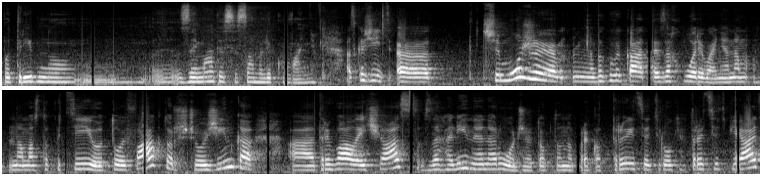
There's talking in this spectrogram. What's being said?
потрібно е, займатися самолікуванням. А скажіть, е, чи може викликати захворювання на, на мастопатію той фактор, що жінка а, тривалий час взагалі не народжує, тобто, наприклад, 30 років, 35,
